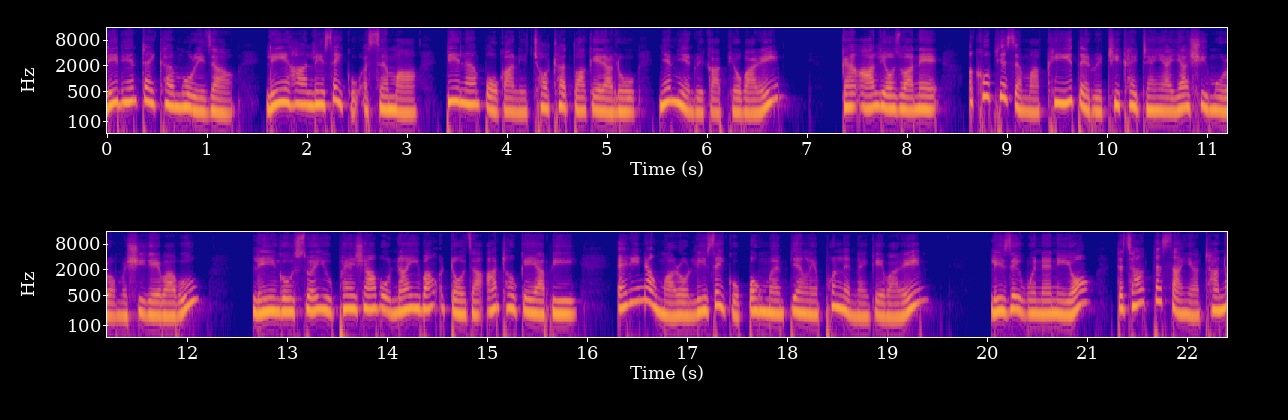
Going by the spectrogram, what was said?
လေပြင်းတိုက်ခတ်မှုတွေကြောင့်လေယာဉ်ဟာလေဆိပ်ကိုအစင်းမှာပြည်လန်းပေါ်ကနေချော်ထွက်သွားခဲ့တာလို့မျက်မြင်တွေကပြောပါတယ်။ကန်အားလျော်စွာနဲ့အခုဖြစ်စဉ်မှာခရီးသည်တွေထိခိုက်ဒဏ်ရာရရှိမှုတော့မရှိခဲ့ပါဘူး လေရင်ကိုဆွဲယူဖယ်ရှားဖို့နိုင်ပေါင်းအတော်ကြာအားထုတ်ခဲ့ရပြီးအဲဒီနောက်မှာတော့လေစိတ်ကိုပုံမှန်ပြန်လည်ဖွင့်လှစ်နိုင်ခဲ့ပါတယ်။လေစိတ်ဝန်ထမ်းတွေရောတခြားသက်ဆိုင်ရာဌာန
